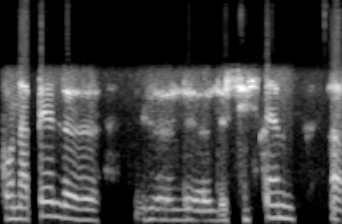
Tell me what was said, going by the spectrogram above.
qu'on appelle euh, le, le, système euh,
